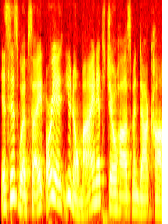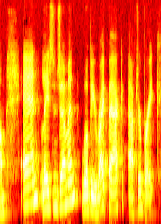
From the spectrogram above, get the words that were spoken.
is his website, or you, you know mine, it's johausman.com. And, ladies and gentlemen, we'll be right back after break.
